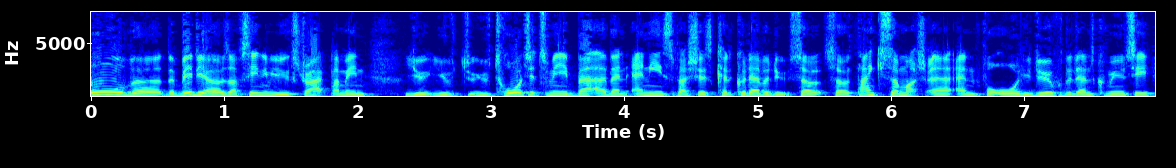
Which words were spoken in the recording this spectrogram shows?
all the, the videos I've seen of you extract, I mean, you, you've you've taught it to me better than any specialist could, could ever do. So so thank you so much, uh, and for all you do for the dental community.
